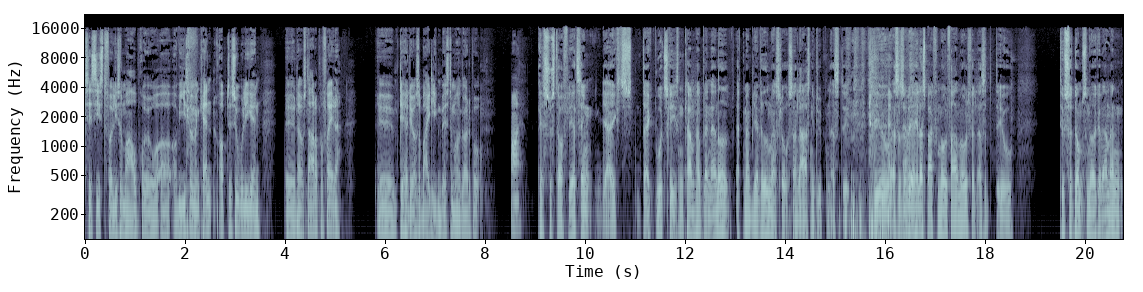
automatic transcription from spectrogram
til sidst, for ligesom at afprøve og, og vise, hvad man kan op til Superligaen, øh, der jo starter på fredag. Øh, det her det var så bare ikke lige den bedste måde at gøre det på. Nej. Jeg synes, der var flere ting, jeg ikke, der ikke burde ske i sådan en kamp her. Blandt andet, at man bliver ved med at slå Søren Larsen i dybden. Altså, det, det er jo, altså, så vil jeg hellere sparke for mål fra eget målfelt. Altså, det er jo, det er jo så dumt, som noget kan være. Man,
